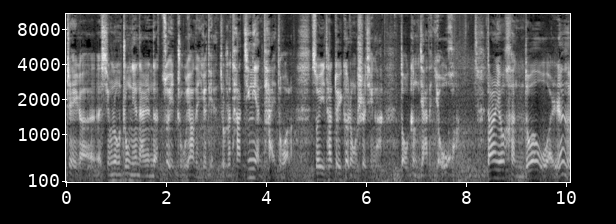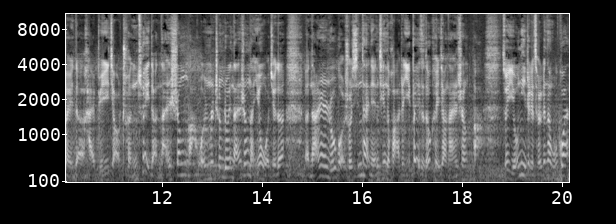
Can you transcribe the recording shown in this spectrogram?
这个形容中年男人的最主要的一个点，就是说他经验太多了，所以他对各种事情啊。都更加的油滑，当然有很多我认为的还比较纯粹的男生啊，我为什么称之为男生呢？因为我觉得，呃，男人如果说心态年轻的话，这一辈子都可以叫男生啊，所以油腻这个词儿跟他无关，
